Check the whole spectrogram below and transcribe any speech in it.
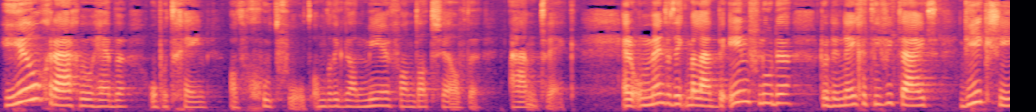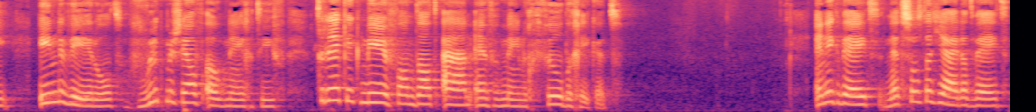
heel graag wil hebben op hetgeen wat goed voelt. Omdat ik dan meer van datzelfde aantrek. En op het moment dat ik me laat beïnvloeden door de negativiteit die ik zie in de wereld, voel ik mezelf ook negatief, trek ik meer van dat aan en vermenigvuldig ik het. En ik weet, net zoals dat jij dat weet,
